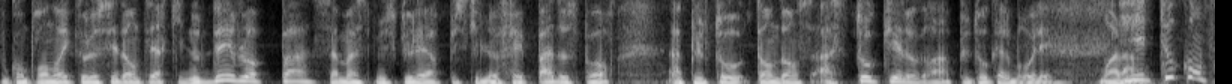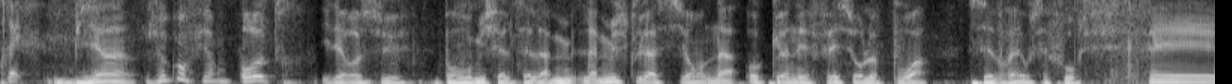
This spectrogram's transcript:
Vous comprendrez que le sédentaire qui ne développe pas sa masse musculaire puisqu'il ne fait pas de sport a plutôt tendance à stocker le gras plutôt qu'à le brûler. Voilà. J'ai tout compris. Bien. Je confirme. Autre idée reçue pour vous, Michel, c'est la, la musculation n'a aucun effet sur le poids. C'est vrai ou c'est faux? C'est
